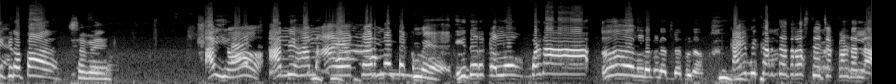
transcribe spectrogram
इकडे पा सगळे. अयो अभी हम आया कर्नाटक में. इधर का लोग बडा काय बी करतात रस्त्याच्या कडेला.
